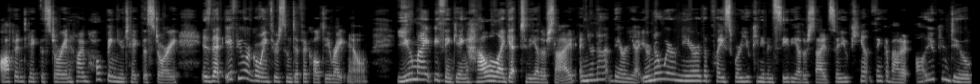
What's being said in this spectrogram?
often take the story and how I'm hoping you take the story is that if you are going through some difficulty right now, you might be thinking, how will I get to the other side? And you're not there yet. You're nowhere near the place where you can even see the other side. So you can't think about it. All you can do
